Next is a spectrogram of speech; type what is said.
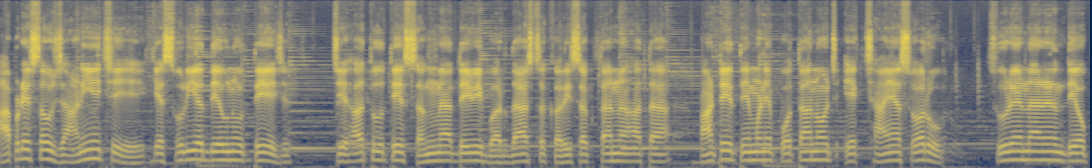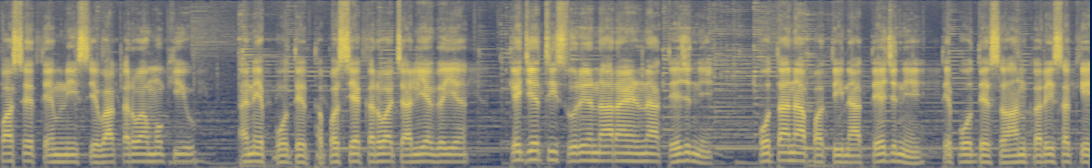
આપણે સૌ જાણીએ છીએ કે સૂર્યદેવનું તેજ જે હતું તે સંજ્ઞા દેવી બરદાસ્ત કરી શકતા ન હતા. માટે તેમણે પોતાનો જ એક છાયા સ્વરૂપ સૂર્યનારાયણ દેવ પાસે તેમની સેવા કરવા મૂક્યું અને પોતે તપસ્યા કરવા ચાલ્યા ગયા કે જેથી સૂર્યનારાયણના તેજને, પોતાના પતિના તેજને તે પોતે સહન કરી શકે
